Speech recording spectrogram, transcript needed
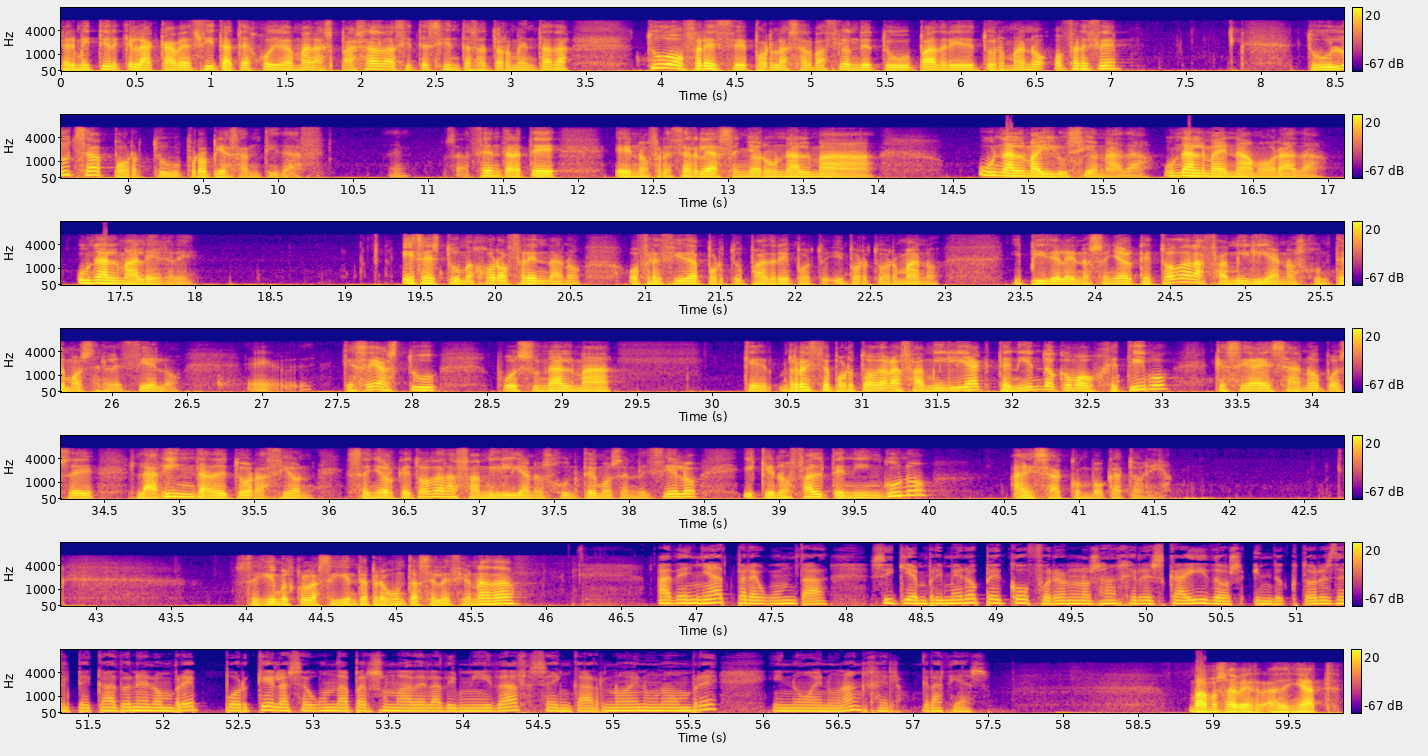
permitir que la cabecita te juegue malas pasadas y te sientas atormentada, tú ofrece por la salvación de tu padre y de tu hermano, ofrece tu lucha por tu propia santidad. ¿eh? O sea, céntrate en ofrecerle al Señor un alma, un alma ilusionada, un alma enamorada, un alma alegre. Esa es tu mejor ofrenda, ¿no? Ofrecida por tu padre y por tu, y por tu hermano. Y pídele, no Señor, que toda la familia nos juntemos en el cielo eh, que seas tú pues un alma que rece por toda la familia, teniendo como objetivo que sea esa, ¿no? Pues eh, la guinda de tu oración. Señor, que toda la familia nos juntemos en el cielo y que no falte ninguno a esa convocatoria. Seguimos con la siguiente pregunta seleccionada. Adeñat pregunta si quien primero pecó fueron los ángeles caídos, inductores del pecado en el hombre, ¿por qué la segunda persona de la divinidad se encarnó en un hombre y no en un ángel? Gracias. Vamos a ver, Adeñat.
